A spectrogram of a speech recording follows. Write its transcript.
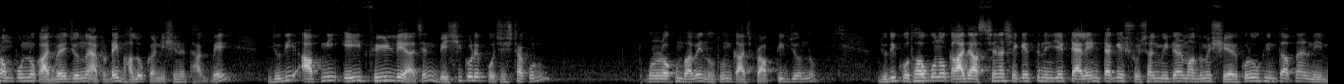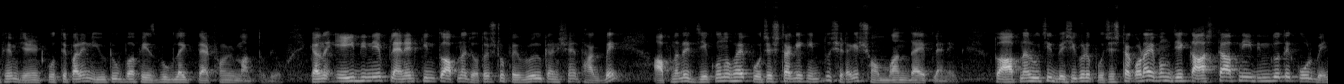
সম্পূর্ণ কাজবাজের জন্য এতটাই ভালো কন্ডিশনে থাকবে। যদি আপনি এই ফিল্ডে আছেন, বেশি করে প্রচেষ্টা করুন। কোনো রকমভাবে নতুন কাজ প্রাপ্তির জন্য। যদি কোথাও কোনো কাজ আসছে না, সেক্ষেত্রে নিজের ট্যালেন্টটাকে সোশ্যাল মিডিয়ার মাধ্যমে শেয়ার করেও কিন্তু আপনার নেম ফেম জেনারেট করতে পারেন ইউটিউব বা ফেসবুক লাইক প্ল্যাটফর্মের মাধ্যমেও। কারণ এই দিনে প্ল্যানেট কিন্তু আপনার যথেষ্ট ফেভারেবল কন্ডিশনে থাকবে। আপনাদের যে কোনোভাবে প্রচেষ্টাকে কিন্তু সেটাকে সম্মান দেয় প্ল্যানেট। তো আপনার উচিত বেশি করে প্রচেষ্টা করা এবং যে কাজটা আপনি এই দিনগুলোতে করবেন,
